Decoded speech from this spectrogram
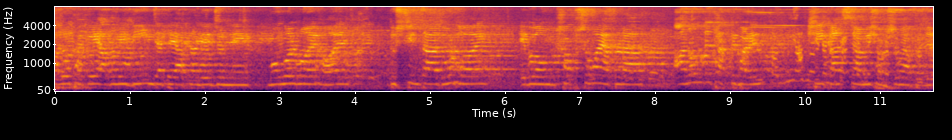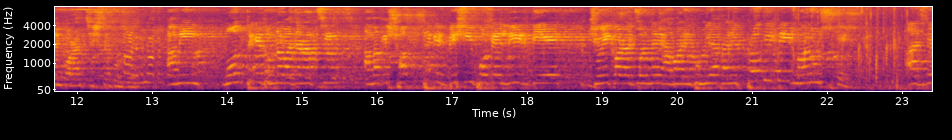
ভালো থাকে, আগামী দিন যাতে আপনাদের জন্য মঙ্গলময় হয়, দুশ্চিন্তা দূর হয় এবং সব সময় আপনারা আনন্দে থাকতে পারেন, সেই কাজটা আমি সবসময় আপনাদের জন্য করার চেষ্টা করব। আমি মন থেকে ধন্যবাদ জানাচ্ছি। আমাকে সব থেকে বেশি ভোটের লিড দিয়ে জয়ী করার জন্য আমার এই ধুলিয়াখালীর প্রতিটি মানুষকে, আজকে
